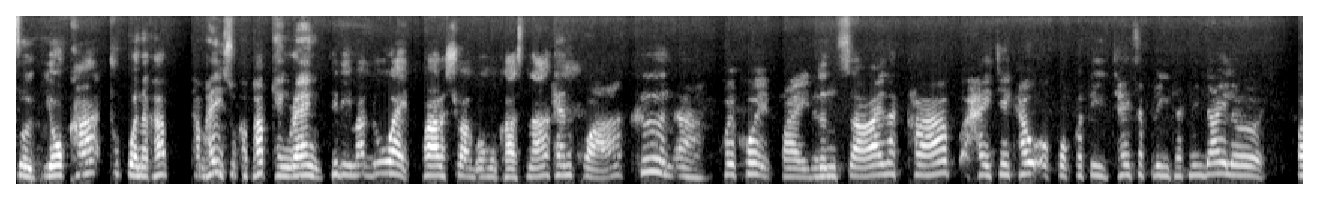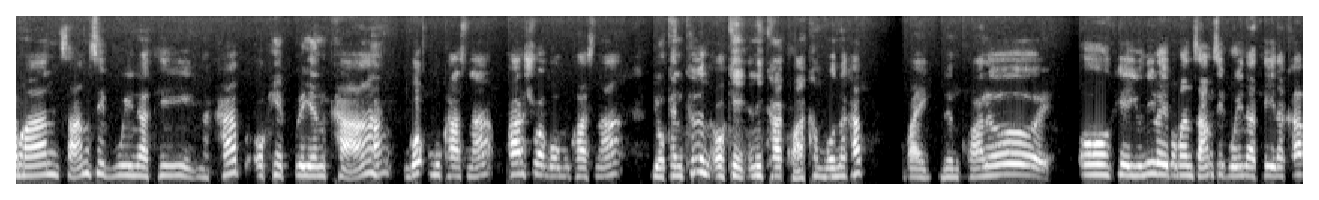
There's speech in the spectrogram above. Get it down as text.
ฝึกโยคะทุกวันนะครับทำให้สุขภาพแข็งแรงที่ดีมากด้วยพาราชวาโกมุคัสนะแขนขวาขึ้นอะค่อยๆ ไปเดินซ้ายนะครับใหายใจเข้าออกปกติใช้สปริงเทคนิคได้เลย ประมาณ 30 วินาทีนะครับ โอเค เปลี่ยนขาโกมุคัสนะพารชวโกมุคัสนะยกแขนขึ้น โอเค อันนี้ขาขวาข้างบนนะครับ ไปเดินขวาเลย โอเค อยู่นี่เลยประมาณ 30 วินาทีนะครับ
